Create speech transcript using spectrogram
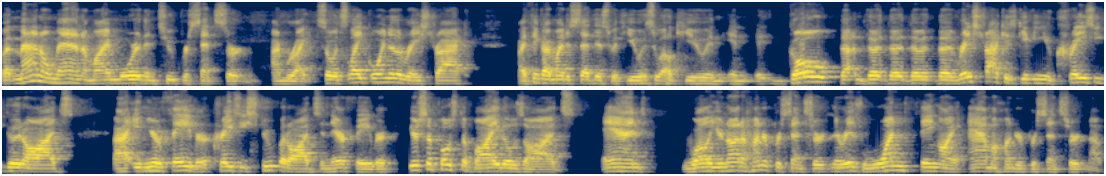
but man, oh man, am I more than 2% certain I'm right. So it's like going to the racetrack. I think I might have said this with you as well, Q. In, in, in go, the, the, the, the, racetrack is giving you crazy good odds uh, in your favor, crazy stupid odds in their favor. You're supposed to buy those odds. And while you're not 100% certain, there is one thing I am 100% certain of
